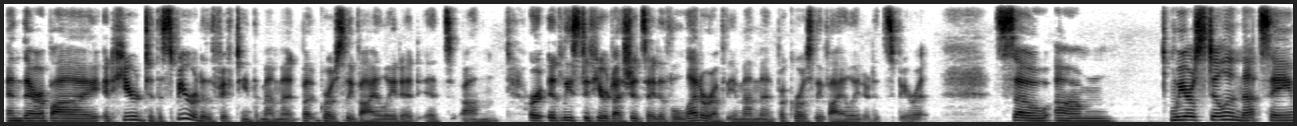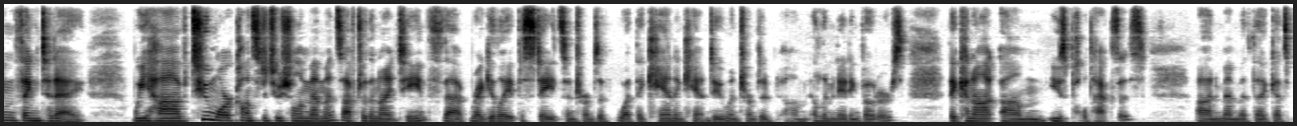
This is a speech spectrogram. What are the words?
and thereby adhered to the spirit of the 15th Amendment, but grossly violated its, um, or at least adhered, I should say, to the letter of the amendment, but grossly violated its spirit. So um, we are still in that same thing today. We have two more constitutional amendments after the 19th that regulate the states in terms of what they can and can't do in terms of um, eliminating voters. They cannot um, use poll taxes, uh, an amendment that gets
